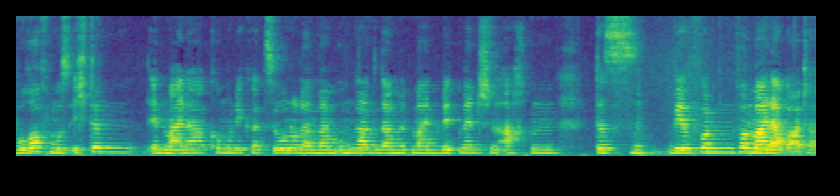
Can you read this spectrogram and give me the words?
worauf muss ich denn in meiner Kommunikation oder in meinem Umgang dann mit meinen Mitmenschen achten, dass hm. wir von, von meiner Warte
